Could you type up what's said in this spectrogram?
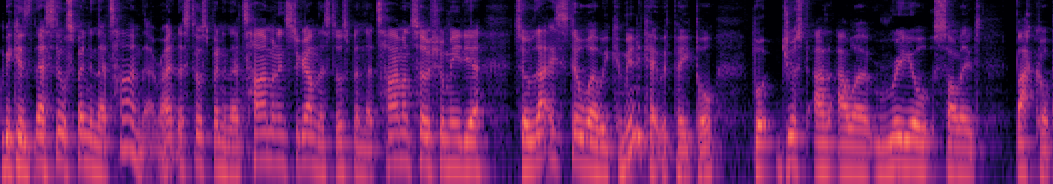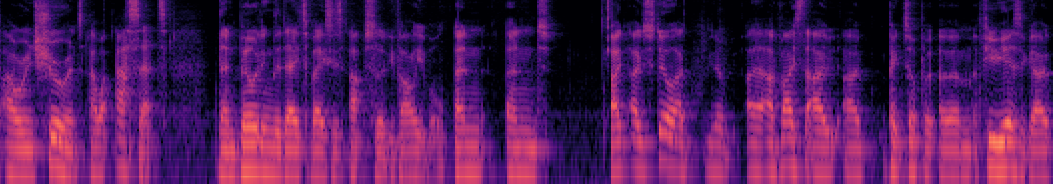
because they're still spending their time there, right? They're still spending their time on Instagram, they're still spending their time on social media. So that is still where we communicate with people, but just as our real solid backup, our insurance, our asset, then building the database is absolutely valuable. And and I, I still, I, you know, advice that I, I picked up um, a few years ago,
